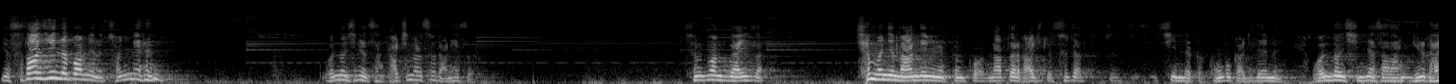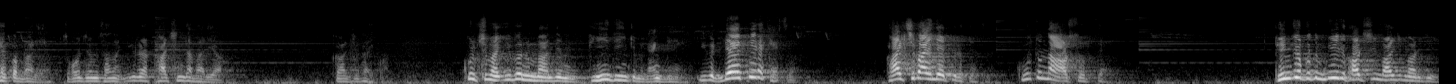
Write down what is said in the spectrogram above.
이제 서산시인을 보면은 초년에는 원론신에서 같이 말소리 안 했어. 성감도가 있어. 천문님 안 되면 그 납자를 가르칠 때 수자 시인들 공부 가르칠 되면 원론 신내사상 일을 가르칠 말이야. 조점사상 일을 가르친단 말이야. 가르칠 가 있고. 그렇지만 이거는 안 되면 빈이 되기만 남기네. 이걸 내비락 했어. 가르치가 내비락 했어. 그것도 나알수 없대. 빈절부터 미리 가르치지 말지 말이지.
